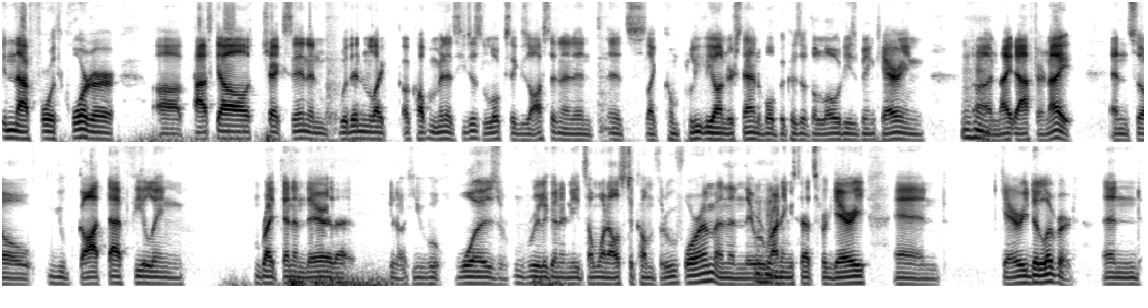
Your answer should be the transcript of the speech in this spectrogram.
in that fourth quarter. Uh, Pascal checks in, and within like a couple minutes, he just looks exhausted, and, and it's like completely understandable because of the load he's been carrying uh, night after night. And so you got that feeling right then and there that you know he w- was really going to need someone else to come through for him. And then they were Mhm. running sets for Gary, and Gary delivered. And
